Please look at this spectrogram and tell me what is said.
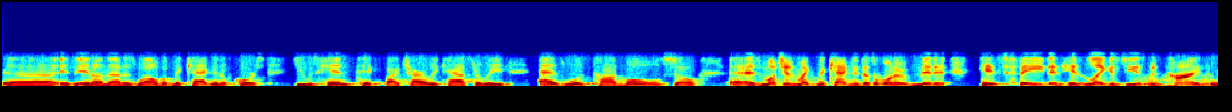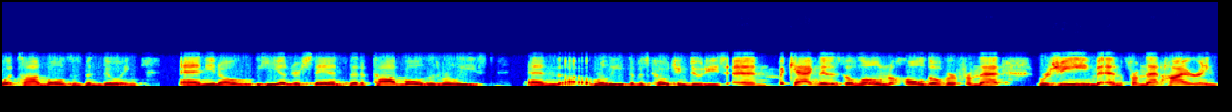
uh, is in on that as well. But Maccagnan, of course, he was handpicked by Charley Casserly, as was Todd Bowles. So, as much as Mike Maccagnan doesn't want to admit it, his fate and his legacy has been tied to what Todd Bowles has been doing. And, you know, he understands that if Todd Bowles is released, and uh, relieved of his coaching duties. And Maccagnan is the lone holdover from that regime and from that hiring.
